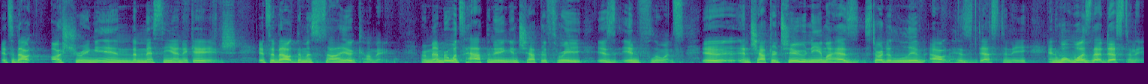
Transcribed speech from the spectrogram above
It's about ushering in the messianic age. It's about the Messiah coming. Remember what's happening in chapter 3 is influence. Uh, in chapter 2, Nehemiah has started to live out his destiny. And what was that destiny?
